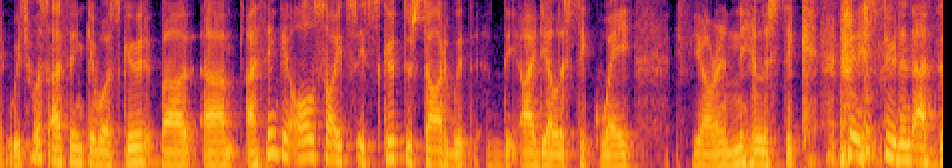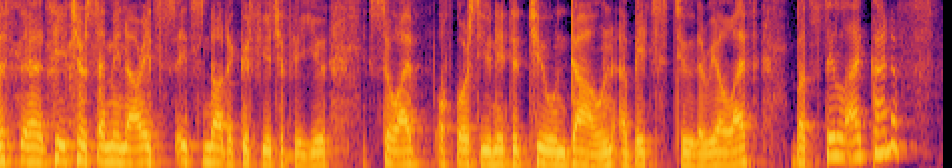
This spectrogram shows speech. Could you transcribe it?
which was, I think, it was good. But um, I think also it's it's good to start with the idealistic way if you are a nihilistic student at this uh, teacher seminar, it's it's not a good future for you. So I've of course you need to tune down a bit to the real life, but still I kind of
